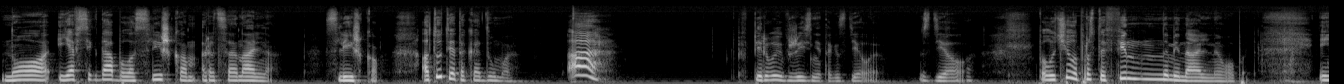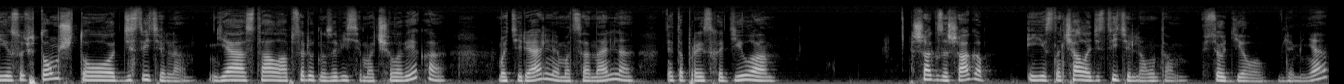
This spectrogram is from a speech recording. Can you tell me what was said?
но я всегда была слишком рациональна слишком. А тут я такая думаю, а, впервые в жизни так сделаю, сделала. Получила просто феноменальный опыт. И суть в том, что действительно я стала абсолютно зависима от человека, материально, эмоционально. Это происходило шаг за шагом. И сначала действительно он там все делал для меня,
